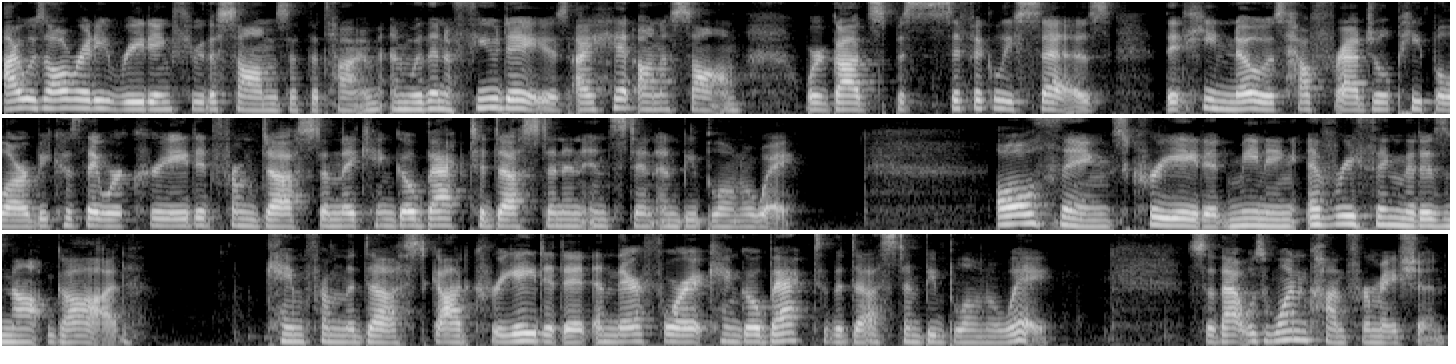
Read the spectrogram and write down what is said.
I was already reading through the Psalms at the time, and within a few days, I hit on a psalm where God specifically says that He knows how fragile people are because they were created from dust and they can go back to dust in an instant and be blown away all things created, meaning everything that is not God, came from the dust. God created it, and therefore it can go back to the dust and be blown away. So that was one confirmation.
